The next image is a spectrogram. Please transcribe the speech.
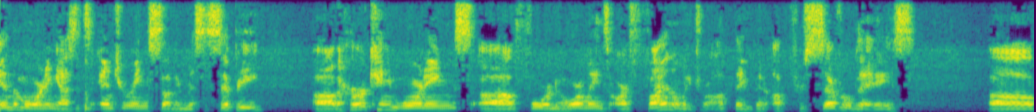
in the morning as it's entering southern Mississippi. Uh, the hurricane warnings uh, for New Orleans are finally dropped. They've been up for several days uh,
